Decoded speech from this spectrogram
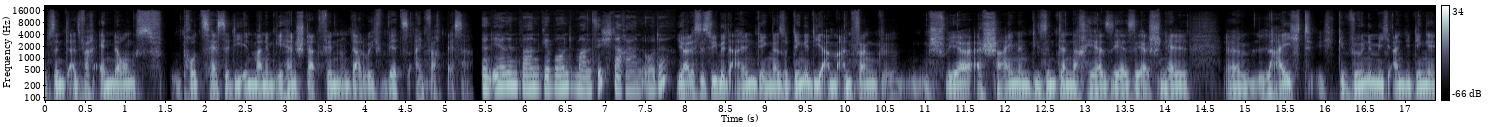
sind einfach Änderungsprozesse, die in meinem Gehirn stattfinden und dadurch wird's einfach besser. Und irgendwann gewohnt man sich daran, oder? Ja, das ist wie mit mit allen Dingen. Also Dinge, die am Anfang äh, schwer erscheinen, die sind dann nachher sehr, sehr schnell äh, leicht. Ich gewöhne mich an die Dinge,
